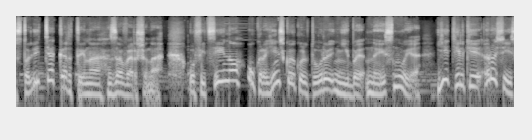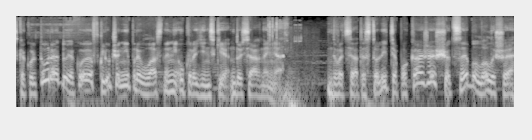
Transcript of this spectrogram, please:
століття картина завершена. Офіційно української культури ніби не існує. Є тільки російська культура, до якої включені привласнені українські досягнення. 20 століття покаже, що це було лише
